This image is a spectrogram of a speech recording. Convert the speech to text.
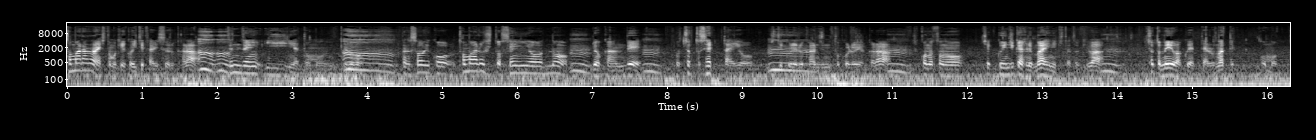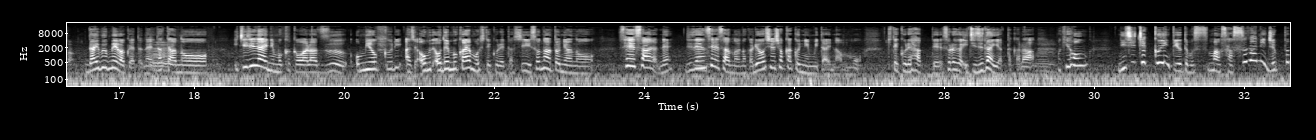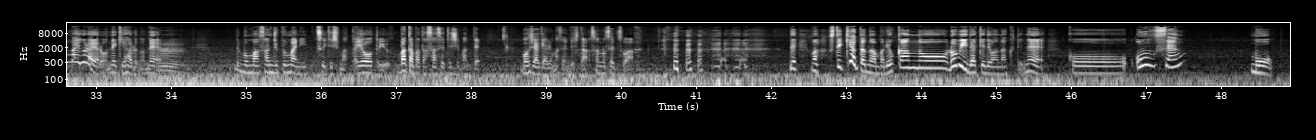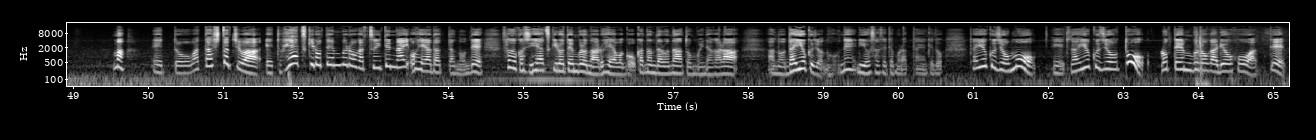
い泊まらない人も結構いてたりするから、うんうん。全然いいんやと思うんだけど、うんうんなんかそういうこう泊まる人専用のうん。旅館で、うん。こうちょっと接待をしてくれる感じのところやから、うん。このそのチェックイン時間より前に来た時は、うん。ちょっと迷惑やったやろうなって思った。だいぶ迷惑やったね、うん。だってあの1時台にもかかわらずお見送りあじゃあおお出迎えもしてくれたしその後にあの生産やね。事前生産のなんか領収書確認みたいなのも来てくれはってそれが1時台やったから、うん。まあ基本2時チェックインって言ってもまあさすがに10分前ぐらいやろうね来はるのね、うん。でもまあ30分前に着いてしまったよというバタバタさせてしまって申し訳ありませんでした。その説は。でまあ素敵やったのは、まあ、旅館のロビーだけではなくてねこう温泉もまあえっと、私たちは、えっと、部屋付き露天風呂がついてないお部屋だったので、さぞかし部屋付き露天風呂のある部屋は豪華なんだろうなと思いながら、あの、大浴場の方ね、利用させてもらったんやけど、大浴場も、えっと、大浴場と露天風呂が両方あって、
